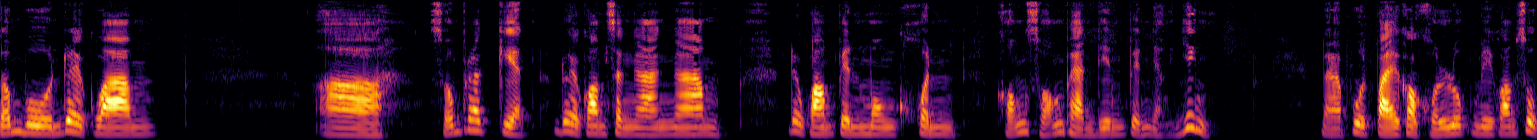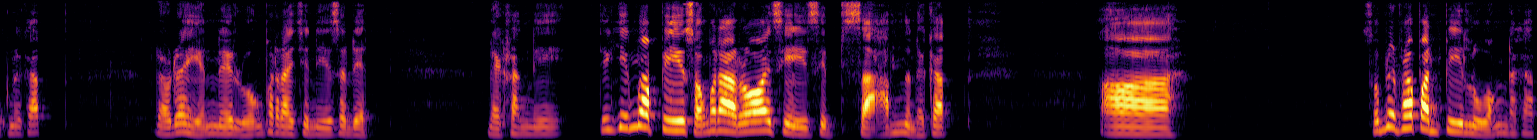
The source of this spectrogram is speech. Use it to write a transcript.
สมบูรณ์ด้วยความอ่า สมพระเกียรติด้วยความสง่างาม ด้วยความเป็นมงคลของสองแผ่นดินเป็นอย่างยิ่งนะพูดไปก็ขนลุกมีความสุขนะครับ เราได้เห็นในหลวงพระราชินีเสด็จในครั้งนี้ จริงๆเมื่อปี 2543นั่นนะครับสมเด็จพระปันปีหลวงนะครับ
